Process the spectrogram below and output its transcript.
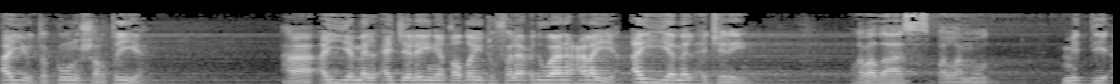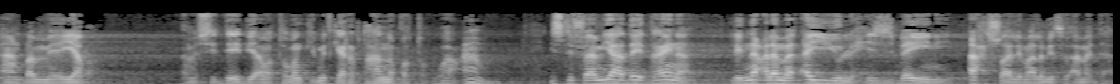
ayu takuunu sharطiya ayama alajalayni qadaytu falaa cudwaana calaya ayama alajalayn. Labadaas ballamood middii aan dhammeeyaba ama siddeeddii ama tobankii midkay rabta ha noqoto waa caam. Istifaamiye hadday tahayna linaclama ayu lxisbayni axsaa limaa labisu amada.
